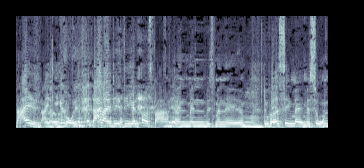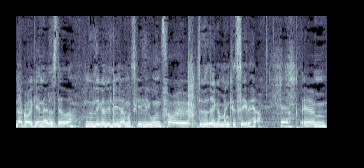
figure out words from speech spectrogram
Nej, nej, det er ikke alvorligt. Nej, nej, det, det hjælper os bare. Ja. Ja. Men, men hvis man, øh, mm. du kan også se med, med solen, der går igen alle steder. Nu ligger det lige her, måske lige uden for, øh, det ved jeg ikke, om man kan se det her. Ja. Øhm,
